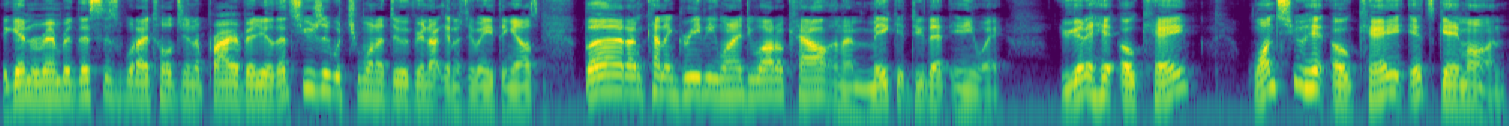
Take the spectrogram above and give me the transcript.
Again, remember, this is what I told you in a prior video. That's usually what you want to do if you're not going to do anything else. But I'm kind of greedy when I do AutoCal and I make it do that anyway. You're going to hit OK. Once you hit OK, it's game on.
